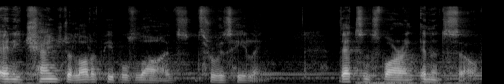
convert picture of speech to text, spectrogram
and he changed a lot of people's lives through his healing. That's inspiring in itself.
